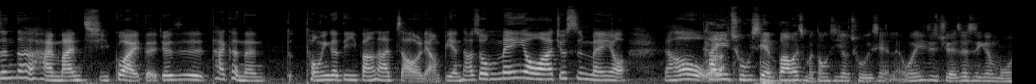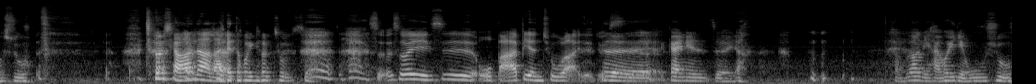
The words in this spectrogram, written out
真的还蛮奇怪的，就是他可能同一个地方他找了两遍，他说没有啊，就是没有。然后他一出现，不知道为什么东西就出现了。我一直觉得这是一个魔术。就想要哪来的东西就出现，所所以是我把它变出来的，就是概念是这样。想不到你还会一点巫术，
